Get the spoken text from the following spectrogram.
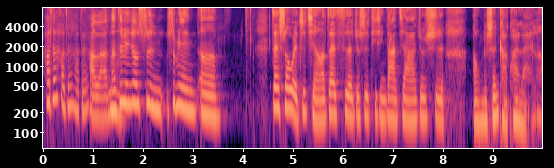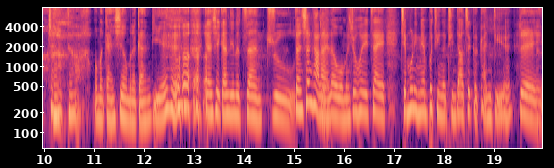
好的，好的，好的。好了，那这边就顺顺便，嗯，在收尾之前啊，再次就是提醒大家，就是。啊，我们的声卡快来了，真的！我们感谢我们的干爹，感谢干爹的赞助。等声卡来了，我们就会在节目里面不停的听到这个干爹。对，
